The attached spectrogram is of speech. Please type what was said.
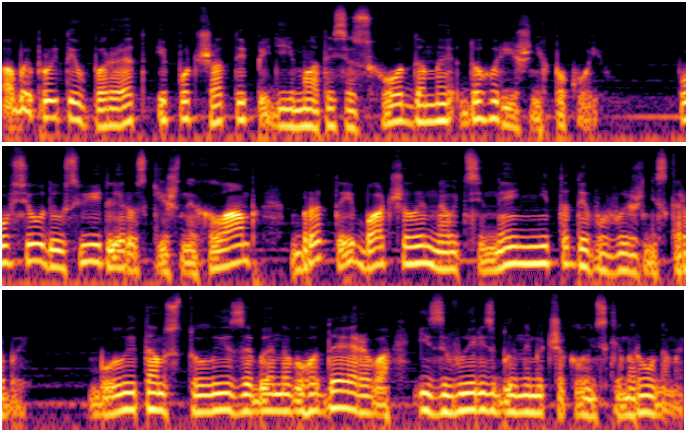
аби пройти вперед і почати підійматися сходами до горішніх покоїв. Повсюди у світлі розкішних ламп брати бачили неоціненні та дивовижні скарби. Були там столи з ебенового дерева із вирізбленими чаклунськими рунами,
